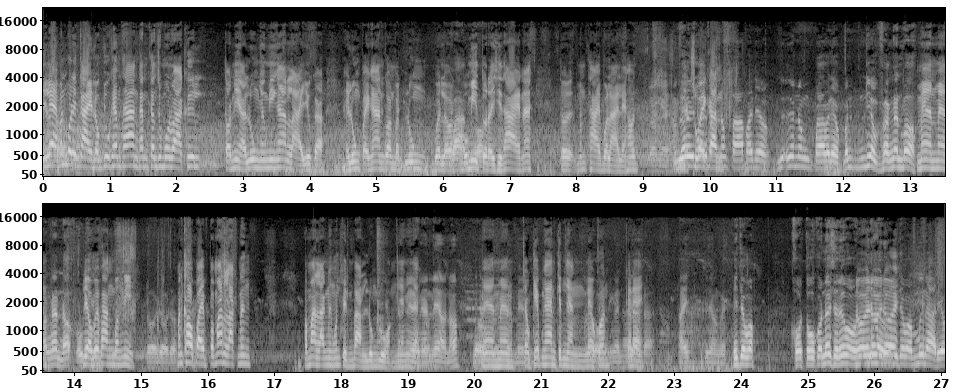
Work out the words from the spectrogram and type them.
นี่แหละมันบริไก่ดอกอยู่แคมป์ทางคันคันสมมติว่าคือตอนเนี้ยลุงยังมีงานหลายอยู่กะให้ลุงไปงานก่อนบัดลุงเบิดแล้วบ่มีตัวใดสิทายนะตัวมันทายบ่หลายเลยเฮาเลอยากช่วยกันน้องปลาไปเดี๋ยวเอื้อนน้องปลาไปเดี๋ยวมันเลี้ยวฟังนั่นบ่แม่นแม่นฟังนั่นเนาะโอคเลี้ยวไปฟังเบิ่งนี่โดยโดยโดยมันเข้าไปประมาณหลักหนึงประมาณหลักหนึงมันเป็นบ้านลุงหลวงอย่างนี้แหละงานแล้วเนาะโดยแม่นแม่นเจ้าเก็บงานเก็บหยังแล้วก่อนก็ได้ไปพี่น้องเลยมีแต่ว่า โคโตก่อนเด้อเสนอบ่โดยโดยโดยมีแต่ว่ามื้อหน้าเดี๋ยว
